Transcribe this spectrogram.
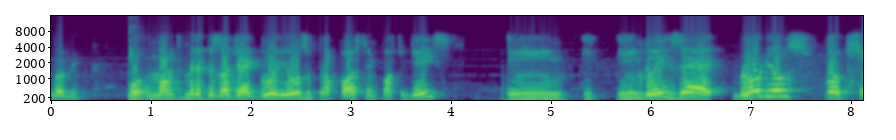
Noob, o nome do primeiro episódio é Glorioso Propósito em português. Em, em, em inglês é Glorious Purpose.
